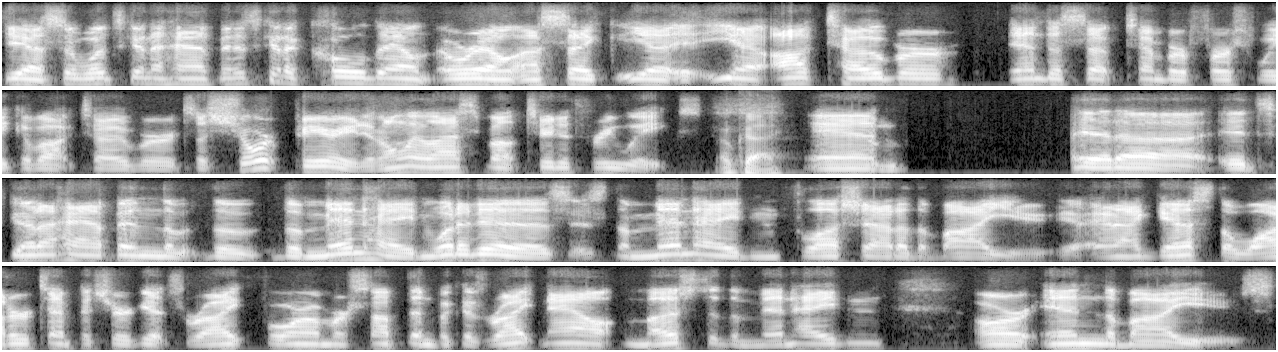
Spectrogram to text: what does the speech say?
Yeah. So what's going to happen? It's going to cool down. Or else I say, yeah, yeah, October, end of September, first week of October. It's a short period. It only lasts about two to three weeks, Okay. and it uh, it's going to happen. The the the menhaden. What it is is the menhaden flush out of the bayou, and I guess the water temperature gets right for them or something. Because right now, most of the menhaden are in the bayous.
